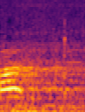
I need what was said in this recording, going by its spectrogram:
that?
